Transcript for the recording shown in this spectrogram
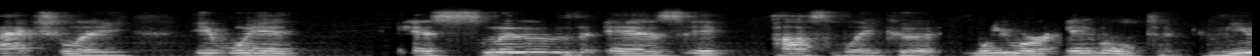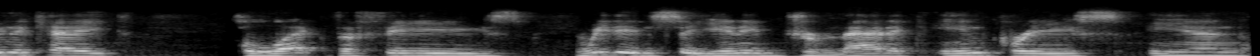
Actually, it went as smooth as it possibly could. We were able to communicate, collect the fees. We didn't see any dramatic increase in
